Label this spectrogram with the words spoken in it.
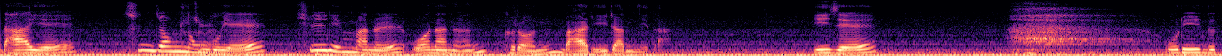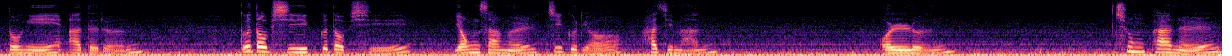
나의 순정 농부의 힐링만을 원하는 그런 말이랍니다. 이제 하, 우리 늦동이 아들은 끝없이 끝없이 영상을 찍으려 하지만 얼른 충판을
